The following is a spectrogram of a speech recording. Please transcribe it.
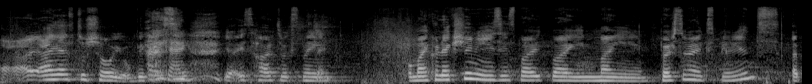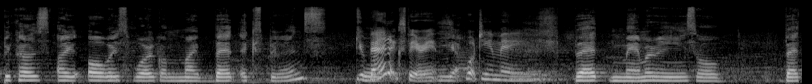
I, have to show you because okay. yeah, it's hard to explain. My collection is inspired by my personal experience uh, because I always work on my bad experience. Your bad experience? Yeah. What do you mean? Bad memories or bad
